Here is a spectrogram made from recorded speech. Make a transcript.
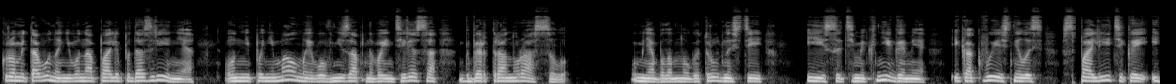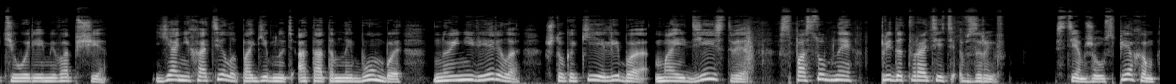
Кроме того, на него напали подозрения. Он не понимал моего внезапного интереса к Бертрану Расселу. У меня было много трудностей и с этими книгами, и, как выяснилось, с политикой и теориями вообще. Я не хотела погибнуть от атомной бомбы, но и не верила, что какие-либо мои действия способны предотвратить взрыв. С тем же успехом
